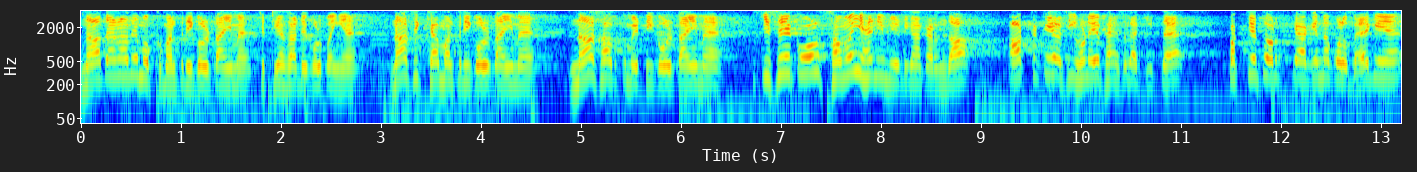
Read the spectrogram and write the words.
ਨਾ ਤਾਂ ਇਹਨਾਂ ਦੇ ਮੁੱਖ ਮੰਤਰੀ ਕੋਲ ਟਾਈਮ ਹੈ, ਚਿੱਠੀਆਂ ਸਾਡੇ ਕੋਲ ਪਈਆਂ ਨਾ ਸਿੱਖਿਆ ਮੰਤਰੀ ਕੋਲ ਟਾਈਮ ਹੈ, ਨਾ ਸਬ ਕਮੇਟੀ ਕੋਲ ਟਾਈਮ ਹੈ। ਕਿਸੇ ਕੋਲ ਸਮਾਂ ਹੀ ਹੈ ਨਹੀਂ ਮੀਟਿੰਗਾਂ ਕਰਨ ਦਾ। ਅੱਕ ਕੇ ਅਸੀਂ ਹੁਣ ਇਹ ਫੈਸਲਾ ਕੀਤਾ ਪੱਕੇ ਤੌਰ ਤੇ ਆ ਕੇ ਇਹਨਾਂ ਕੋਲ ਬਹਿ ਗਏ ਆ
